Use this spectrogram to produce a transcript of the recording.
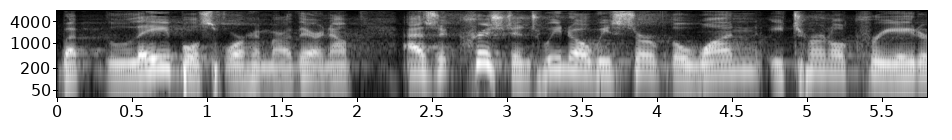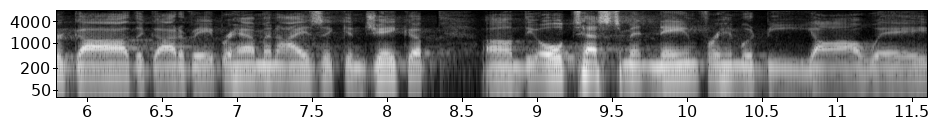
But labels for him are there. Now, as Christians, we know we serve the one eternal creator God, the God of Abraham and Isaac and Jacob. Um, the Old Testament name for him would be Yahweh.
